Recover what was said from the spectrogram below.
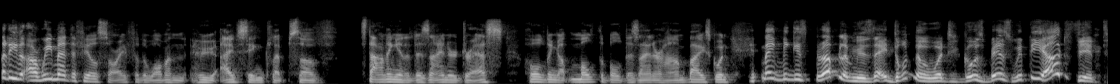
But even are we meant to feel sorry for the woman who I've seen clips of standing in a designer dress, holding up multiple designer handbags, going, My biggest problem is I don't know what goes best with the outfit.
